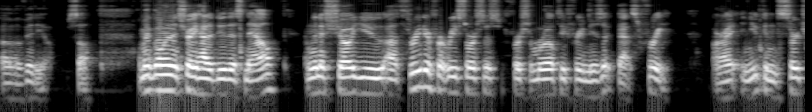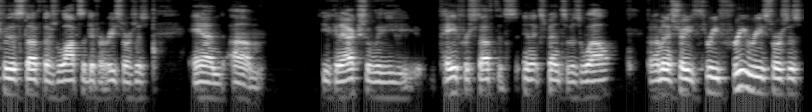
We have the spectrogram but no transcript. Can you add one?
of a video. So I'm going to go in and show you how to do this now. I'm going to show you uh, three different resources for some royalty free music that's free. All right, and you can search for this stuff. There's lots of different resources, and um, you can actually pay for stuff that's inexpensive as well. But I'm going to show you three free resources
